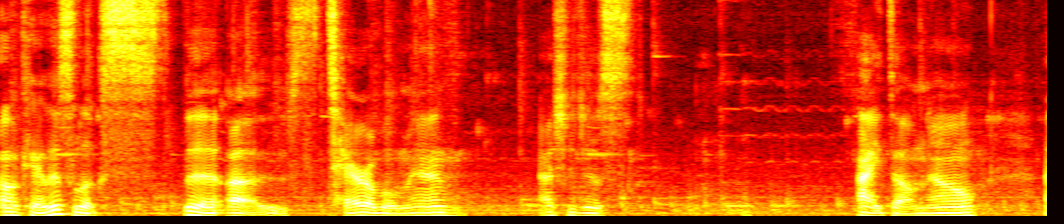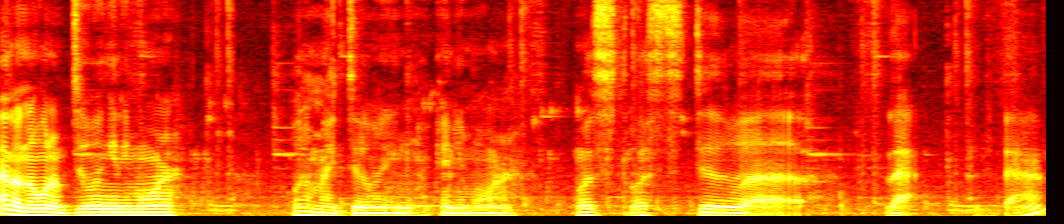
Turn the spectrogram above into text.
Okay, this looks uh, uh, terrible, man. I should just. I don't know. I don't know what I'm doing anymore. What am I doing anymore? Let's let's do uh, that. That.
